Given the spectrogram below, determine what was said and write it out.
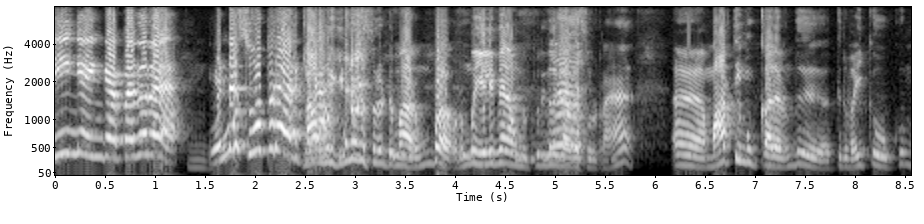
நீங்க இங்க பெதற. என்ன சூப்பரா நான் இருக்கு உங்களுக்கு இன்னொன்னு சொல்லட்டுமா? ரொம்ப ரொம்ப எளிமையா நான் உங்களுக்கு புரிதலுக்காக சொல்றேன். மதிமுகல இருந்து திரு வைகோவுக்கும்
